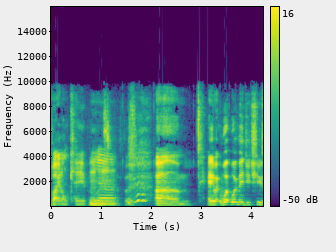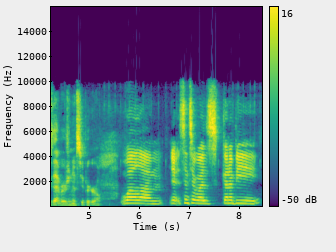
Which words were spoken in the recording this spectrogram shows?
vinyl cape and all Yeah. that stuff. But um, anyway, what what made you choose that version of Supergirl? Well, um, yeah, since it was gonna be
